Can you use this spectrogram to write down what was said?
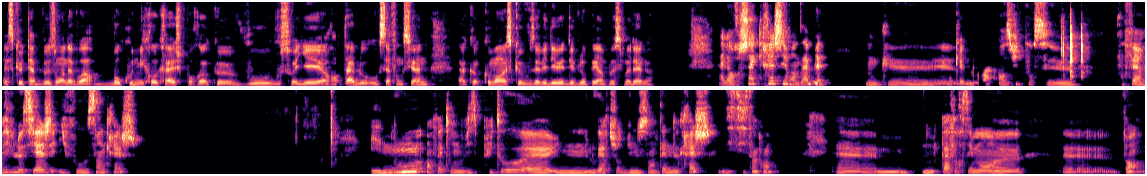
Est-ce que tu as besoin d'avoir beaucoup de microcrèches pour, heu, que vous, vous soyez, heu, rentables ou ou que ça fonctionne? Comment est-ce que vous avez dé développé un peu ce modèle? Alors chaque crèche est rentable, donc. Ensuite pour se pour faire vivre le siège, il faut 5 crèches. Et nous, en fait, on vise plutôt, une l'ouverture d'une centaine de crèches d'ici 5 ans. Hem, donc pas forcément, heu, enfin,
